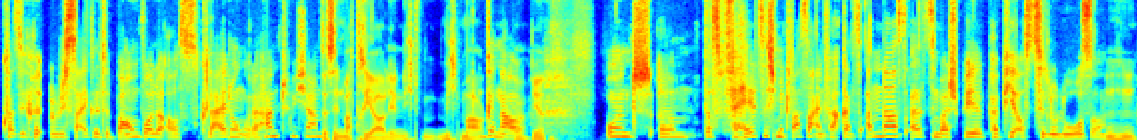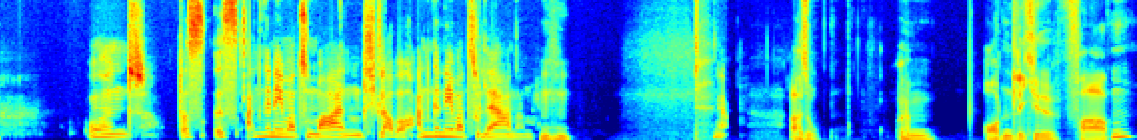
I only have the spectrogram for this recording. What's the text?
quasi re recycelte Baumwolle aus Kleidung oder Handtüchern. Das sind Materialien, nicht, nicht Marken. Genau. Ja. Und ähm, das verhält sich mit Wasser einfach ganz anders als zum Beispiel Papier aus Zellulose. Mhm. Und das ist angenehmer zu malen und ich glaube auch angenehmer zu lernen. Mhm. Ja. Also ähm, ordentliche Farben,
